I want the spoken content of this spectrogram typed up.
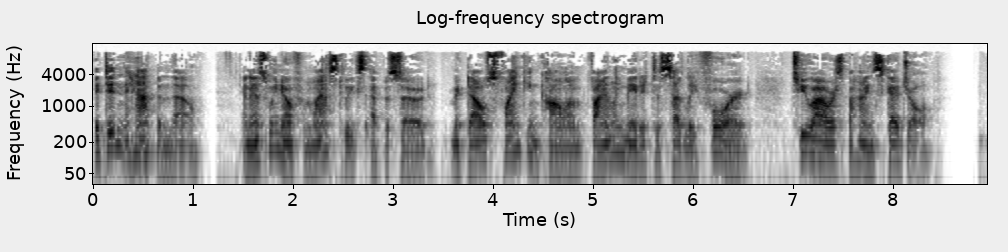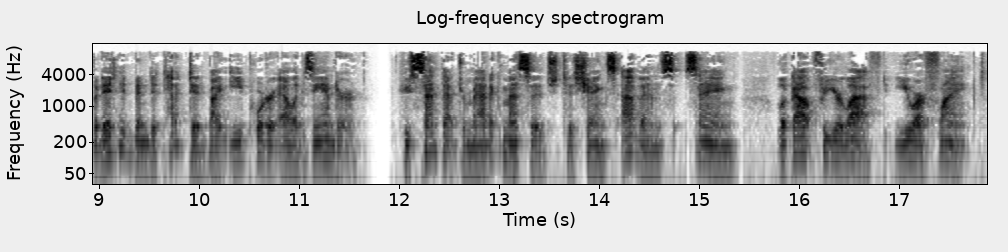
It didn't happen though, and as we know from last week's episode, McDowell's flanking column finally made it to Sudley Ford two hours behind schedule, but it had been detected by E. Porter Alexander, who sent that dramatic message to Shanks Evans saying, Look out for your left, you are flanked.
